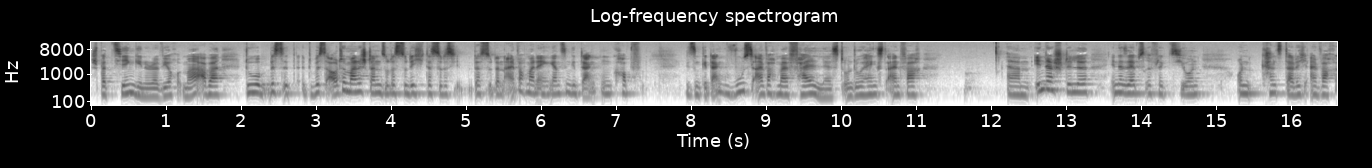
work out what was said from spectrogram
spazieren gehen oder wie auch immer, aber du bist, du bist automatisch dann so, dass du dich, dass du das, dass du dann einfach mal deinen ganzen Gedankenkopf, diesen Gedankenwust einfach mal fallen lässt. Und du hängst einfach ähm, in der Stille, in der Selbstreflexion und kannst dadurch einfach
